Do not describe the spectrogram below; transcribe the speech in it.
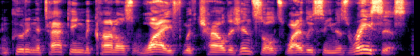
including attacking McConnell's wife with childish insults widely seen as racist.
